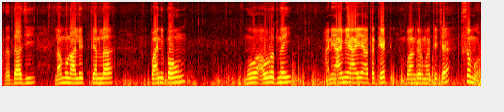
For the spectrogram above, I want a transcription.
आता दाजी लांबून आलेत त्यांना पाणी पाहून मोह आवरत नाही आणि आम्ही आहे आता थेट बांगर मातेच्या समोर.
